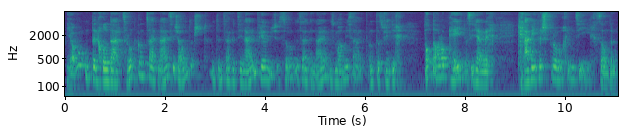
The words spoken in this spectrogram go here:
Ja, und dann kommt er zurück und sagt, nein, es ist anders. Und dann sagen sie, nein, im Film ist es so. Und dann sagt er, nein, was Mami sagt. Und das finde ich total okay. Das ist eigentlich kein Widerspruch in sich, sondern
